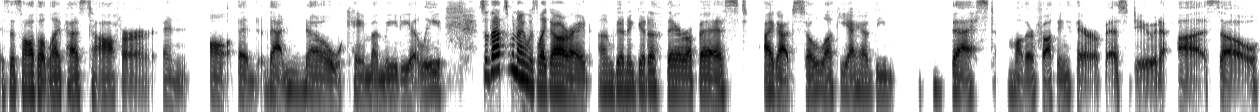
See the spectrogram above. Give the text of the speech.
is this all that life has to offer? And all and that no came immediately. So that's when I was like, all right, I'm gonna get a therapist. I got so lucky. I have the best motherfucking therapist, dude. Uh so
